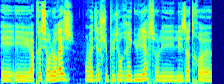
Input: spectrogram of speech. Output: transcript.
et, et après sur le reste on va dire je suis plutôt régulière sur les, les autres euh,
